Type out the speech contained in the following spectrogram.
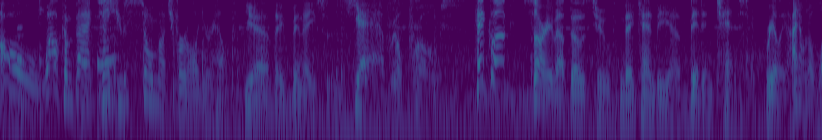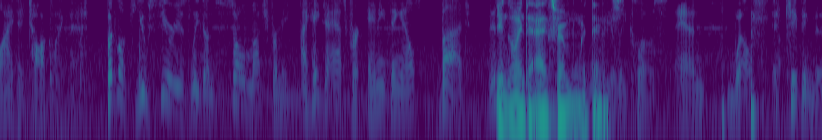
Oh, welcome back. Thank you so much for all your help. Yeah, they've been aces. Yeah, real pros. Hey, Clug. Sorry about those two. They can be a bit intense. Really, I don't know why they talk like that. But look, you've seriously done so much for me. I hate to ask for anything else, but this You're going to ask for more things. really close. And well, keeping the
